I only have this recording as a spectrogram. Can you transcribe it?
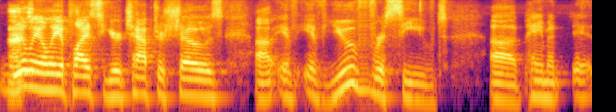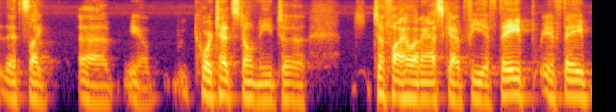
really only applies to your chapter shows. Uh, if if you've received uh, payment, eh, that's like uh, you know quartets don't need to to file an ASCAP fee if they if they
